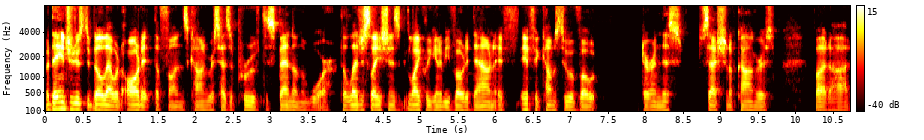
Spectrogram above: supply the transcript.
but they introduced a bill that would audit the funds Congress has approved to spend on the war. The legislation is likely going to be voted down if if it comes to a vote during this session of Congress. But uh,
